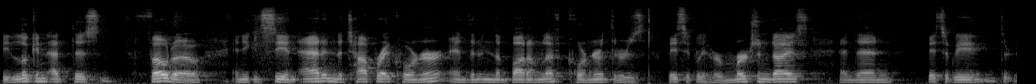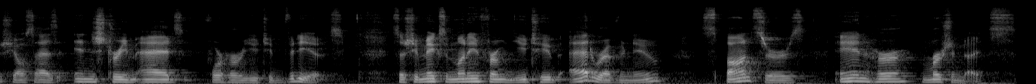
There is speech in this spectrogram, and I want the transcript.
be looking at this photo and you can see an ad in the top right corner, and then in the bottom left corner, there's basically her merchandise, and then basically she also has in stream ads for her YouTube videos. So she makes money from YouTube ad revenue, sponsors, and her merchandise.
